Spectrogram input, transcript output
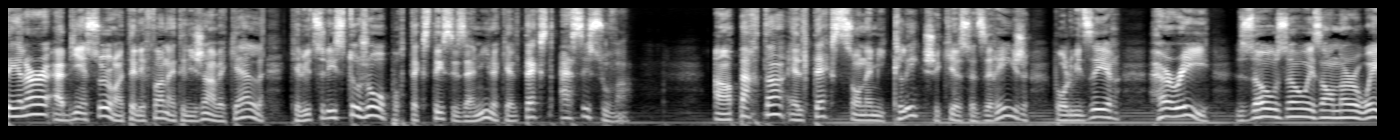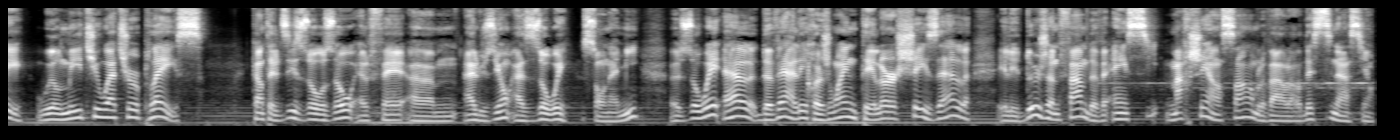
Taylor a bien sûr un téléphone intelligent avec elle qu'elle utilise toujours pour texter ses amis, qu'elle texte assez souvent. En partant, elle texte son ami Clé, chez qui elle se dirige, pour lui dire Hurry, Zozo is on her way. We'll meet you at your place. Quand elle dit Zozo, elle fait euh, allusion à Zoé, son amie. Euh, Zoé, elle, devait aller rejoindre Taylor chez elle et les deux jeunes femmes devaient ainsi marcher ensemble vers leur destination.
